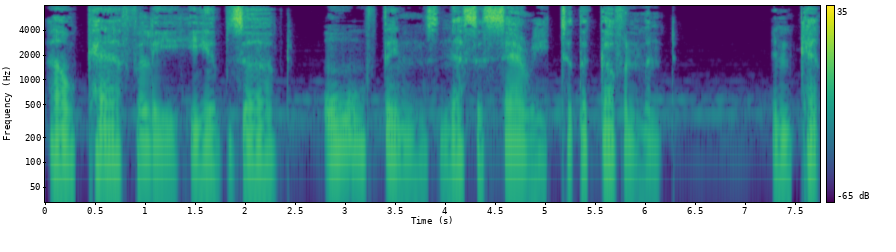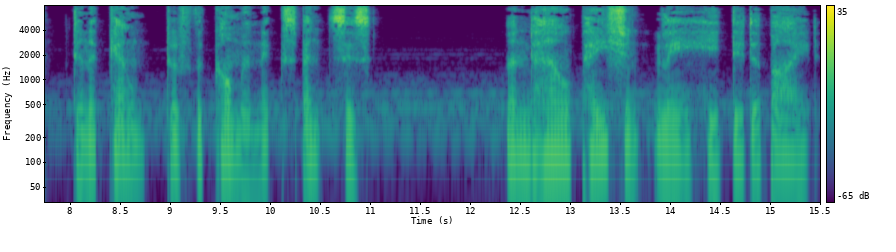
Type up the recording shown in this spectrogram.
How carefully he observed all things necessary to the government, and kept an account of the common expenses and how patiently he did abide,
